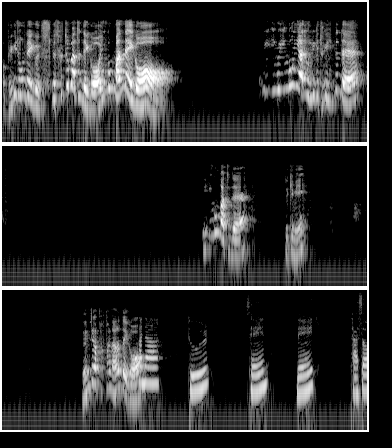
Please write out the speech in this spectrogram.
어, 배기 좋은데 이거 이거 설정 같은데 이거? 인공 맞네 이거 이, 이거 인공이 아니고 이렇게 두개 힘든데. 이 인공 같은데 느낌이. 냄새가 팍팍 나는데 이거. 하나, 둘, 셋, 넷, 다섯,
